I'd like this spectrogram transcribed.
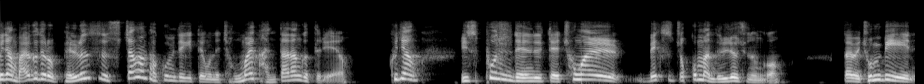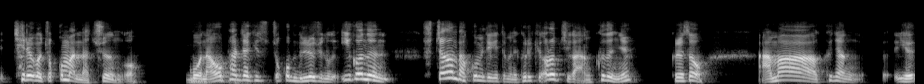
그냥 말 그대로 밸런스 숫자만 바꾸면 되기 때문에 정말 간단한 것들이에요. 그냥 respawn 될 때 총알 max 조금만 늘려주는 거. 그 다음에 좀비 체력을 조금만 낮추는 거. 뭐 음. 나무 판자 개수 조금 늘려주는 거. 이거는 숫자만 바꾸면 되기 때문에 그렇게 어렵지가 않거든요. 그래서 아마 그냥 예,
